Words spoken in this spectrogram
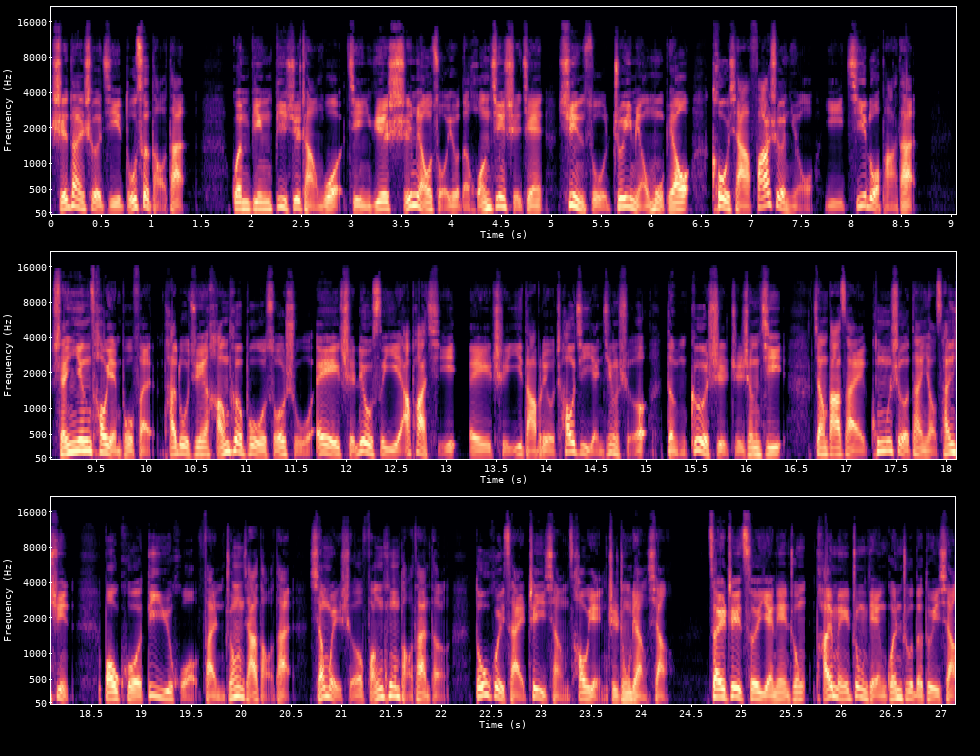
实弹射击毒刺导弹，官兵必须掌握仅约十秒左右的黄金时间，迅速追瞄目标，扣下发射钮，以击落靶弹。神鹰操演部分，台陆军航特部所属 AH 六四 E 阿帕奇、AH 一 W 超级眼镜蛇等各式直升机将搭载空射弹药参训，包括地狱火反装甲导弹、响尾蛇防空导弹等，都会在这项操演之中亮相。在这次演练中，台媒重点关注的对象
